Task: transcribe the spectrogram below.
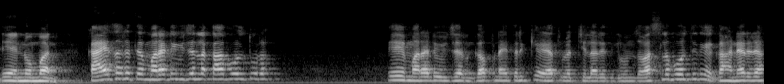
ए नोमन काय झालं त्या मराठी विजनला? का बोलतो र? ए मराठी विजन गप नाही तर केळ्या तुला चिलारीत घेऊन जाऊ. असलं बोलते ते घाण्याऱ्या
